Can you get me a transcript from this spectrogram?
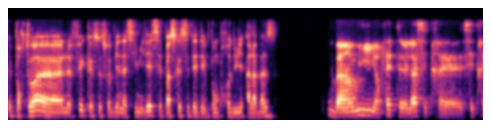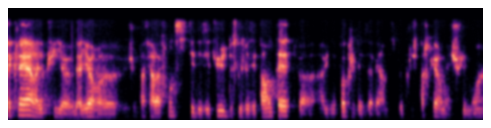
Et pour toi, euh, le fait que ce soit bien assimilé, c'est parce que c'était des bons produits à la base? Ben oui, en fait, là, c'est très, c'est très clair. Et puis, d'ailleurs, faire l'affront de citer des études parce que je les ai pas en tête. À une époque, je les avais un petit peu plus par cœur, mais je suis moins,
